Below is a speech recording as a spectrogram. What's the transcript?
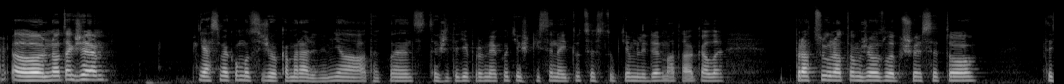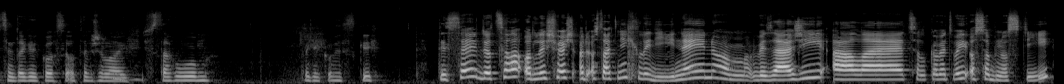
uh, no takže já jsem jako moc, že kamarády neměla a takhle, takže teď je pro mě jako těžký se najít tu cestu k těm lidem a tak, ale pracuji na tom, že ho zlepšuje se to. Teď jsem tak jako se otevřela i vztahům, tak jako hezky. Ty se docela odlišuješ od ostatních lidí, nejenom vyzáží, ale celkově tvojí osobností.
